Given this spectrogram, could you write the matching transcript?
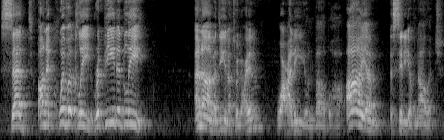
said unequivocally, repeatedly, أنا مدينة العلم وعلي بابها. I am the city of knowledge.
